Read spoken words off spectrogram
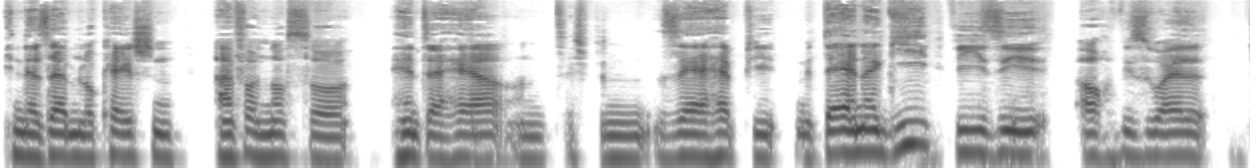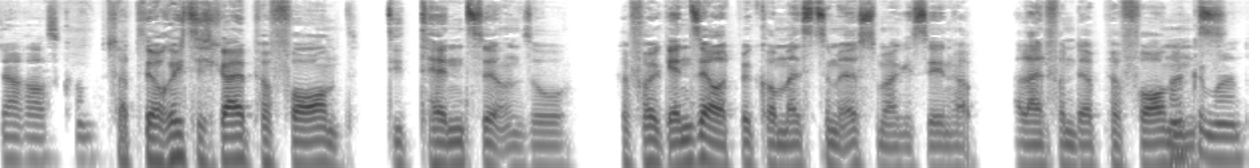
in derselben Location, einfach noch so hinterher und ich bin sehr happy mit der Energie, wie sie auch visuell da rauskommt. Das habt ihr auch richtig geil performt. Die Tänze und so. Ich habe voll Gänsehaut bekommen, als ich zum ersten Mal gesehen habe. Allein von der Performance. Danke, Mann.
